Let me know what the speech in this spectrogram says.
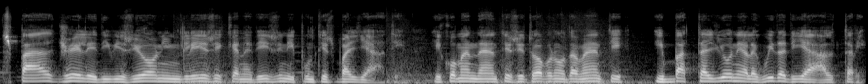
sparge le divisioni inglesi e canadesi nei punti sbagliati. I comandanti si trovano davanti i battaglioni alla guida di altri.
